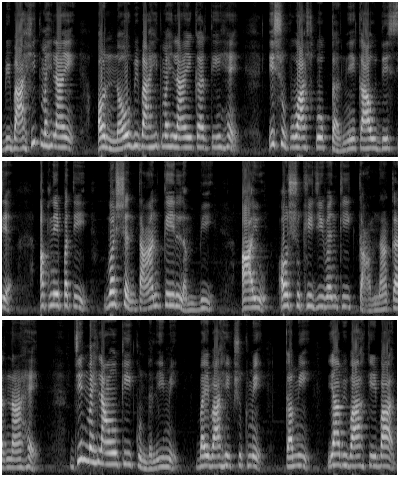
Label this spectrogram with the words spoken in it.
विवाहित महिलाएँ और नवविवाहित महिलाएँ करती हैं। इस उपवास को करने का उद्देश्य अपने पति व संतान के लंबी आयु और सुखी जीवन की कामना करना है। जिन महिलाओं की कुंडली में, वैवाहिक सुख में कमी या विवाह के बाद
